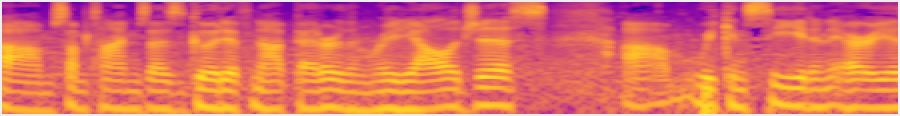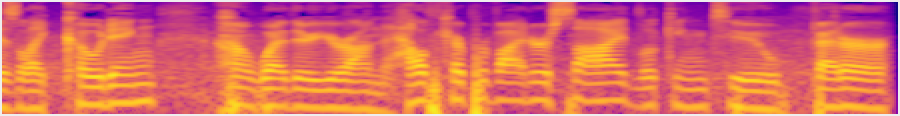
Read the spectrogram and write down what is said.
um, sometimes as good, if not better, than radiologists. Um, we can see it in areas like coding, uh, whether you're on the healthcare provider side looking to better,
